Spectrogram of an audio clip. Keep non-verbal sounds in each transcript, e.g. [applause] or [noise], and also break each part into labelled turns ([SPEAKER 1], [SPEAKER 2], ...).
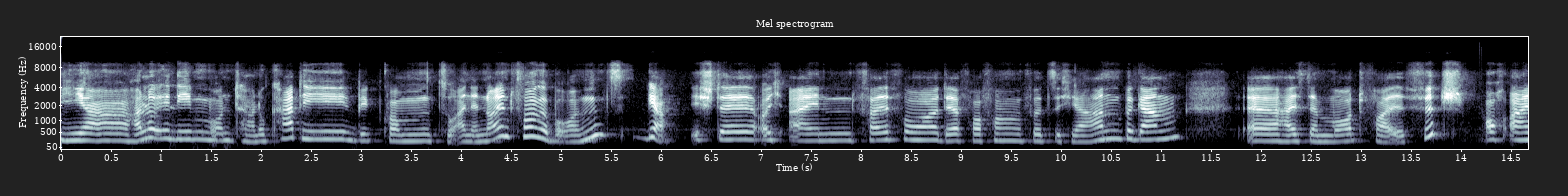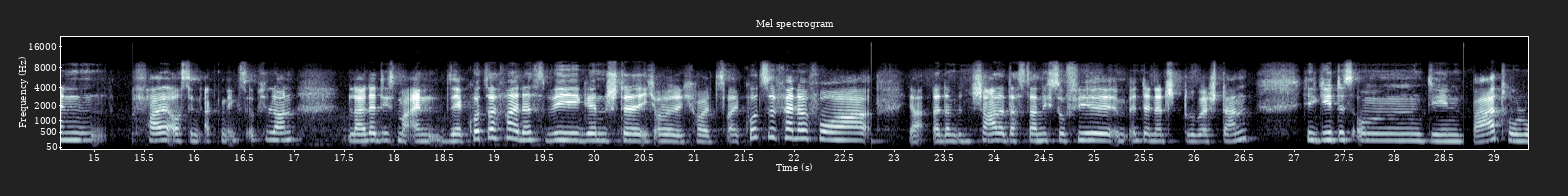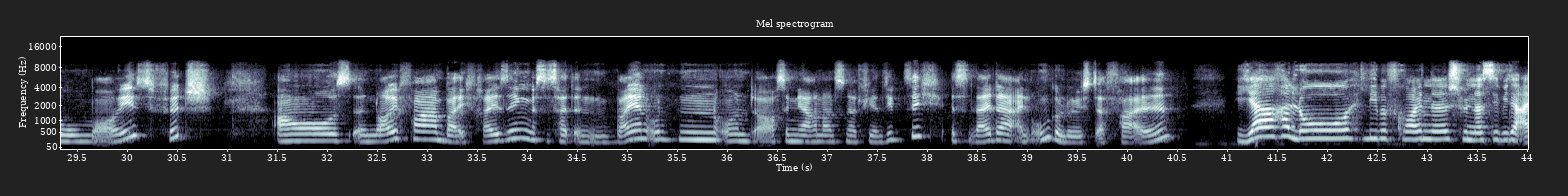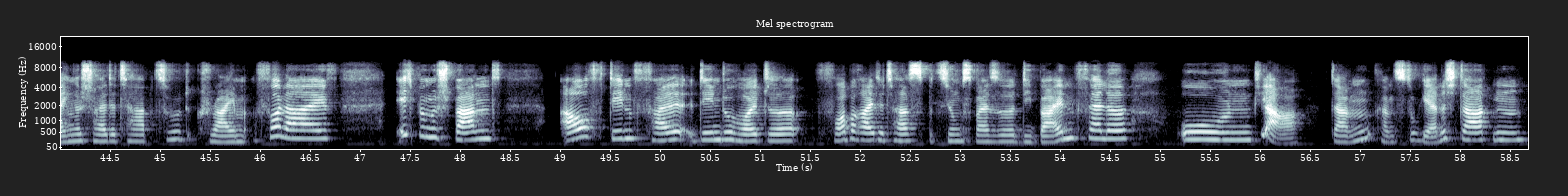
[SPEAKER 1] Ja, hallo ihr Lieben und hallo Kathi. Willkommen zu einer neuen Folge bei uns. Ja, ich stelle euch einen Fall vor, der vor 45 Jahren begann. Er heißt der Mordfall Fitch. Auch ein Fall aus den Akten XY. Leider diesmal ein sehr kurzer Fall, deswegen stelle ich euch heute zwei kurze Fälle vor. Ja, leider ein bisschen schade, dass da nicht so viel im Internet drüber stand. Hier geht es um den Bartholomäus Fitch aus Neufahr bei Freising. Das ist halt in Bayern unten und aus dem Jahre 1974. Ist leider ein ungelöster Fall.
[SPEAKER 2] Ja, hallo, liebe Freunde. Schön, dass ihr wieder eingeschaltet habt zu Crime for Life. Ich bin gespannt auf den Fall, den du heute vorbereitet hast, beziehungsweise die beiden Fälle. Und ja, dann kannst du gerne starten.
